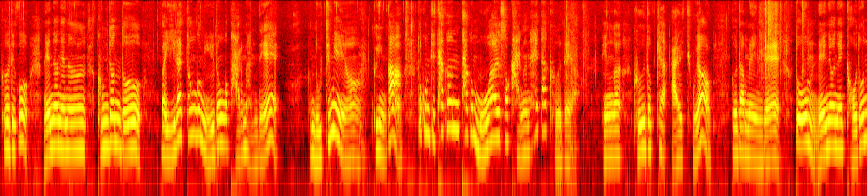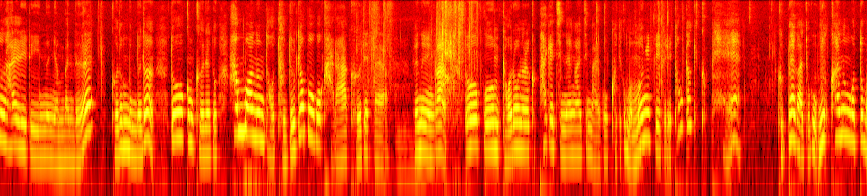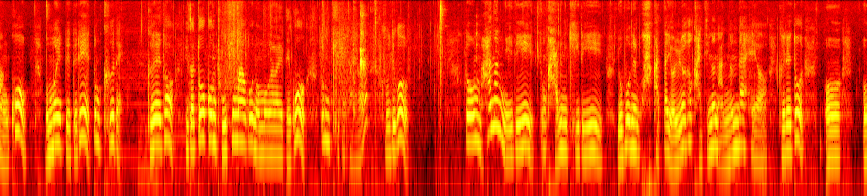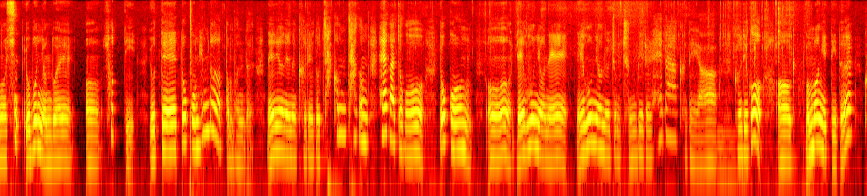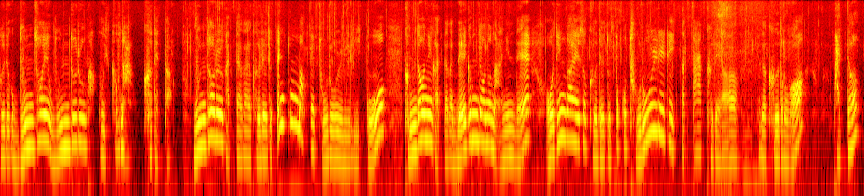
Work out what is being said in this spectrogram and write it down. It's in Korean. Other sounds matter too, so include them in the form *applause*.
그리고 내년에는 금전도 막 일화천금 이런 거 바르면 안 돼. 그럼 노tim이에요. 그러니까 조금씩 타근타근 모아서 가는 해다 그래요. 그러니까 그렇게 알고요. 그 다음에 이제 또 내년에 결혼을 할 일이 있는 양반들 그런 분들은 조금 그래도 한 번은 더 두들겨 보고 가라 그랬어요. 그러니까 조금 결혼을 급하게 진행하지 말고 그리고 멍멍이 띠들이 성격이 급해. 급해가지고 욱 하는 것도 많고 못머리 때들이 좀 그래. 그래서 그러니까 조금 조심하고 넘어가야 되고 좀 기다려요. 그리고 좀 하는 일이 좀 가는 길이 요번에 확 갖다 열려서 가지는 않는다 해요. 그래도 어, 어, 신, 요번 연도에 어, 소띠 요때 조금 힘들었던 분들 내년에는 그래도 차근차근 해가지고 조금 어 내후년에 내후년을 좀 준비를 해다 그래요. 그리고 어 멍멍이띠들 그리고 문서에 운들은 갖고 있구나 그랬다. 문서를 갖다가 그래도 땡뚱맞게 들어올 일이 있고 금전이 갖다가 내 금전은 아닌데 어딘가에서 그래도 또고 들어올 일이 있겠다 그래요. 그러니까 그런 거 봤죠?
